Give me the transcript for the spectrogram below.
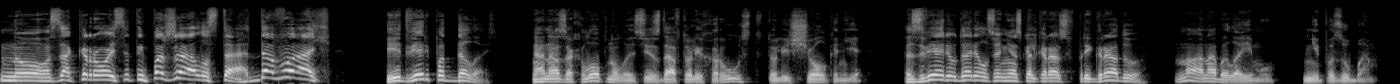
«Ну, закройся ты, пожалуйста! Давай!» И дверь поддалась. Она захлопнулась, издав то ли хруст, то ли щелканье. Зверь ударился несколько раз в преграду, но она была ему не по зубам.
